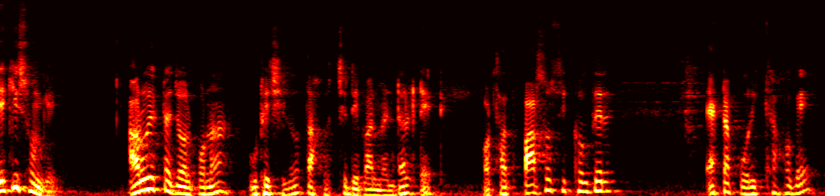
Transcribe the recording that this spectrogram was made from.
একই সঙ্গে আরও একটা জল্পনা উঠেছিল, তা হচ্ছে ডিপার্টমেন্টাল টেট। অর্থাৎ পার্শ্ব শিক্ষকদের একটা পরীক্ষা হবে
